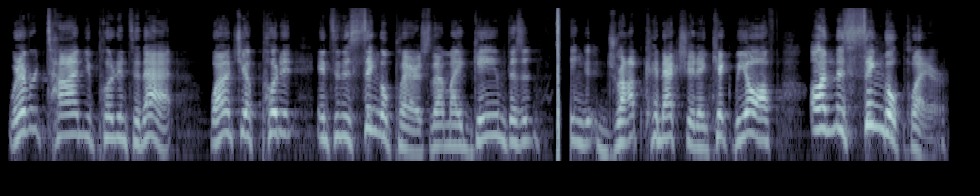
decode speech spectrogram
Whatever time you put into that, why don't you put it into the single player so that my game doesn't drop connection and kick me off on the single player?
